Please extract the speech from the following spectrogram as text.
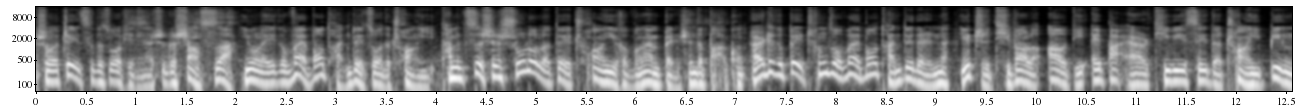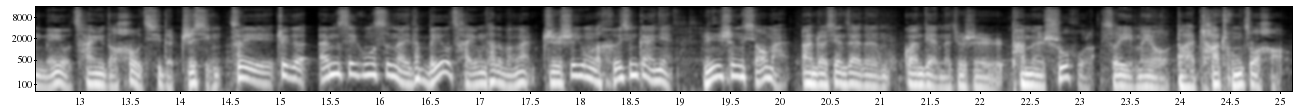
说这次的作品呢是个上司啊用了一个外包团队做的创意，他们自身疏漏了对创意和文案本身的把控，而这个被称作外包团队的人呢，也只提报了奥迪 A 八 L TVC 的创意，并没有参与到后期的执行，所以这个 MC 公司呢，它没有采用它的文案，只是用了核心概念。人生小满，按照现在的观点呢，就是他们疏忽了，所以没有把查重做好，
